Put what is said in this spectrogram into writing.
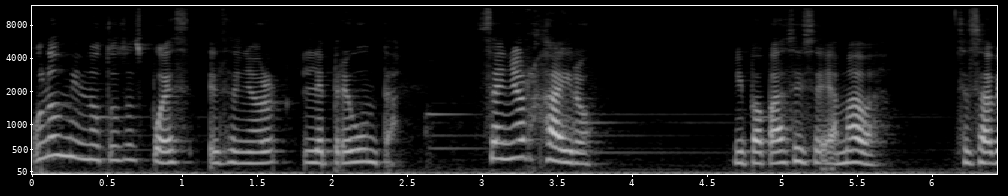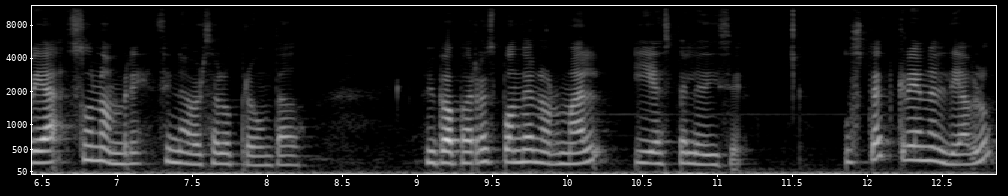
Unos minutos después, el señor le pregunta, Señor Jairo. Mi papá así se llamaba. Se sabía su nombre sin habérselo preguntado. Mi papá responde normal y este le dice, ¿Usted cree en el diablo?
